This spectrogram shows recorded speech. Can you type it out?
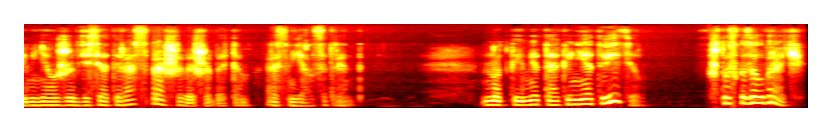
«Ты меня уже в десятый раз спрашиваешь об этом», — рассмеялся Трент. «Но ты мне так и не ответил. Что сказал врач?»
